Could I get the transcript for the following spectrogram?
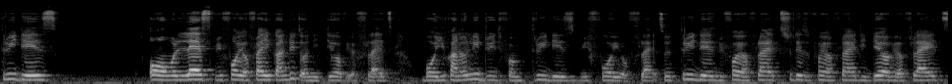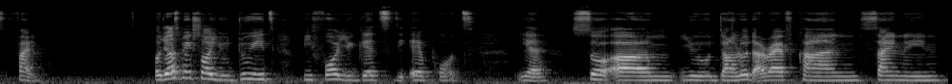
three days or less before your flight. You can do it on the day of your flight, but you can only do it from three days before your flight. So three days before your flight, two days before your flight, the day of your flight, fine. But just make sure you do it before you get to the airport. Yeah. So um you download ArriveCan, sign in,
